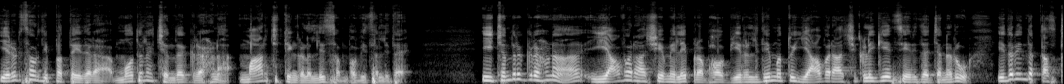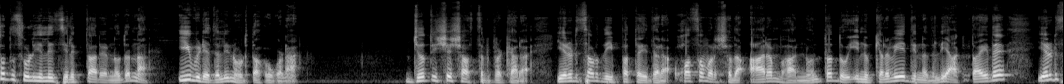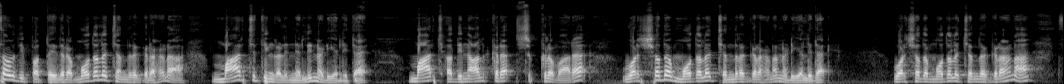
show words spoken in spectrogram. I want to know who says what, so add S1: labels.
S1: ಎರಡು ಸಾವಿರದ ಇಪ್ಪತ್ತೈದರ ಮೊದಲ ಚಂದ್ರಗ್ರಹಣ ಮಾರ್ಚ್ ತಿಂಗಳಲ್ಲಿ ಸಂಭವಿಸಲಿದೆ. ಈ ಚಂದ್ರಗ್ರಹಣ ಯಾವ ರಾಶಿಯ ಮೇಲೆ ಪ್ರಭಾವ ಬೀರಲಿದೆ ಮತ್ತು ಯಾವ ರಾಶಿಗಳಿಗೆ ಸೇರಿದ ಜನರು ಇದರಿಂದ ಕಷ್ಟದ ಸುಳಿಯಲ್ಲಿ ಸಿಲುಕ್ತಾರೆ ಅನ್ನೋದನ್ನು ಈ ವಿಡಿಯೋದಲ್ಲಿ ನೋಡ್ತಾ ಹೋಗೋಣ. ಜ್ಯೋತಿಷ್ಯ ಶಾಸ್ತ್ರದ ಪ್ರಕಾರ ಎರಡು ಸಾವಿರದ ಇಪ್ಪತ್ತೈದರ ಹೊಸ ವರ್ಷದ ಆರಂಭ ಅನ್ನುವಂಥದ್ದು ಇನ್ನು ಕೆಲವೇ ದಿನದಲ್ಲಿ ಆಗ್ತಾ ಇದೆ. ಎರಡು ಸಾವಿರದ ಇಪ್ಪತ್ತೈದರ ಮೊದಲ ಚಂದ್ರಗ್ರಹಣ ಮಾರ್ಚ್ ತಿಂಗಳಿನಲ್ಲಿ ನಡೆಯಲಿದೆ. ಮಾರ್ಚ್ ಹದಿನಾಲ್ಕರ ಶುಕ್ರವಾರ ವರ್ಷದ ಮೊದಲ ಚಂದ್ರಗ್ರಹಣ ನಡೆಯಲಿದೆ. ವರ್ಷದ ಮೊದಲ ಚಂದ್ರಗ್ರಹಣ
